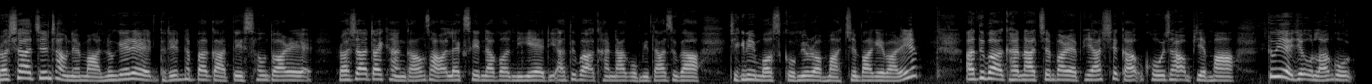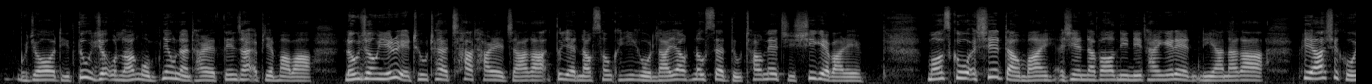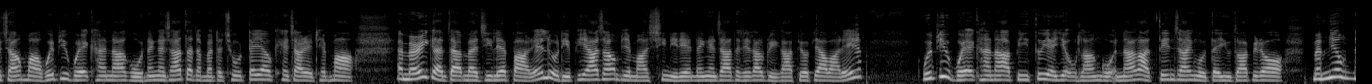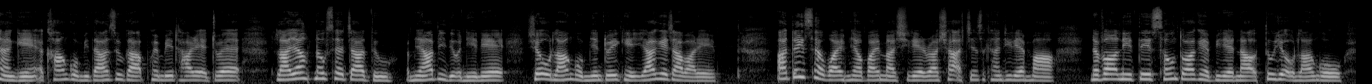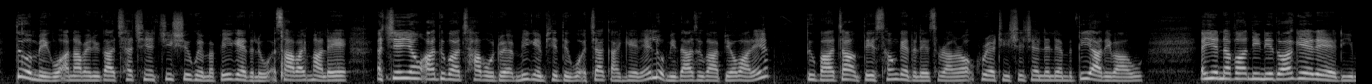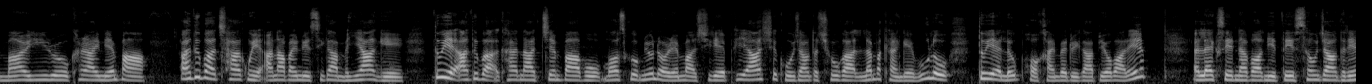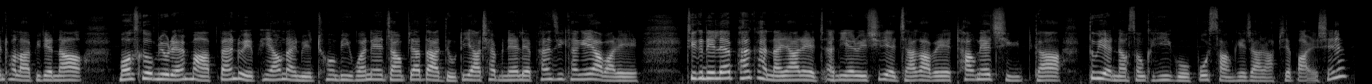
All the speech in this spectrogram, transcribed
ရုရှားအကျဉ်းထောင်ထဲမှာ လွန်ခဲ့တဲ့ သီတင်း ၂ ပတ်က သေဆုံးသွားတဲ့ ရုရှားအတိုက်အခံခေါင်းဆောင် Alexei Navalny ရဲ့ အသုဘအခမ်းအနားကို မိသားစုက ဒီကနေ့ မော်စကိုမြို့တော်မှာ ကျင်းပခဲ့ပါတယ်။အသုဘအခမ်းအနားကျင်းပတဲ့ ဘုရားရှိခိုးကျောင်းအပြင်မှာ သူ့ရုပ်အလောင်းကိုရောသူ့ရုပ်အလောင်းကိုမြှပ်နှံထားတဲ့သချိုၤင်းအပြင်မှာပါ လုံခြုံရေးတွေ အထူထပ်ချထားတဲ့ကြားက သူ့ရဲ့ နောက်ဆုံးခရီးကို လာရောက်နှုတ်ဆက်သူ ထောင်နဲ့ချီရှိခဲ့ပါတယ်။မော်စကိုအရှေ့တောင်ပိုင်းအရင် Navalny နေထိုင်ခဲ့တဲ့နေရာနားက ဘုရားရှိခိုးကျောင်းမှာ ဝတ်ပြုပွဲအခမ်းအနားကို နိုင်ငံခြားသံတမန်တချို့ တက်ရောက်ခဲ့ကြတဲ့ထဲမှာ အမေရိကန်သံအမတ်ကြီးလည်းပါတယ်လို့ ဘုရားကျောင်းအပြင်မှာရှိနေတဲ့ နိုင်ငံခြားသတင်းထောက်တွေက ပြောပြပါတယ်။ဝတ်ပြုပွဲအခမ်းအနားအပြီး သူ့ရုပ်အလောင်းကို အနားကသချိုၤင်းကို သယ်ယူသွားပြီး မမြှုပ်နှံခင် အခါင်းကို မိသားစုက ဖွင့်ပေးထားတဲ့အတွက် လာရောက်နှုတ်ဆက်ကြသူ အများပြည်သူအနေနဲ့ ရုပ်အလောင်းကို မြင်တွေ့ခွင့်ရခဲ့ကြပါတယ်။ အာတိတ်စက်ဝိုင်းမြောက်ပိုင်းမှာရှိတဲ့ ရုရှားအကျဉ်းစခန်းကြီးထဲမှာ Navalny သေဆုံးသွားခဲ့ပြီးနောက် သူ့ရုပ်အလောင်းကို သူ့အမေကို အာဏာပိုင်တွေက ချက်ချင်းကြည့်ရှုခွင့် မပေးခဲ့သလို အစပိုင်းမှာလည်း အကျဉ်းရုံး အသုဘချဖို့ မိခင်ဖြစ်သူကို အကြပ်ကိုင်ခဲ့တယ်လို့ မိသားစုက ပြောပါတယ်။သူဘာကြောင့် သေဆုံးခဲ့သလဲဆိုတာတော့ ခုထိ ရှင်းရှင်းလင်းလင်း မသိရသေးပါဘူး။ အရင် Navalny နေသွားခဲ့တဲ့ Mario ခရိုင်ထဲမှာ အသုဘချခွင့် အာဏာပိုင်တွေဆီက မရခင် သူ့ရဲ့ အသုဘအခမ်းအနားကျင်းပဖို့ မော်စကိုမြို့တော်ထဲမှာရှိတဲ့ ဘုရားရှိခိုးကျောင်းတချို့က လက်မခံခဲ့ဘူးလို့ သူ့ရဲ့ လုပ်ဖော်ကိုင်ဖက်တွေက ပြောပါတယ်။ Alexei Navalny သေဆုံးကြောင်း သတင်းထွက်လာပြီးနောက် မော်စကိုမြို့ထဲမှာ ပန်းတွေ၊ဖယောင်းတိုင်တွေထွန်းပြီး ဝမ်းနည်းကြောင်းပြသသူ ၁၀၀ ထက်မနည်းလည်း ဖမ်းဆီးခံခဲ့ရပါတယ်။ဒီကနေ့လည်း ဖမ်းခံရနိုင်တဲ့ အန္တရာယ်တွေရှိတဲ့ကြားကပဲ ထောင်နဲ့ချီသူ့ရဲ့ နောက်ဆုံးခရီးကို ပို့ဆောင်ခဲ့ကြတာဖြစ်ပါတယ်။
